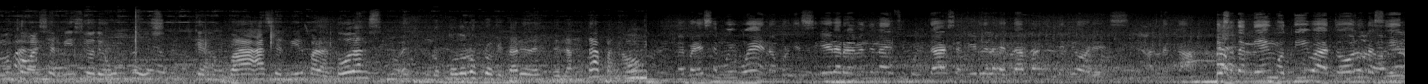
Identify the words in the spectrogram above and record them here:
contamos con el servicio de un bus que nos va a servir para todas, todos los propietarios de, de las etapas, ¿no? Me parece muy bueno, porque sí era realmente una dificultad salir de las etapas interiores hasta acá. Eso también motiva a todos los residentes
